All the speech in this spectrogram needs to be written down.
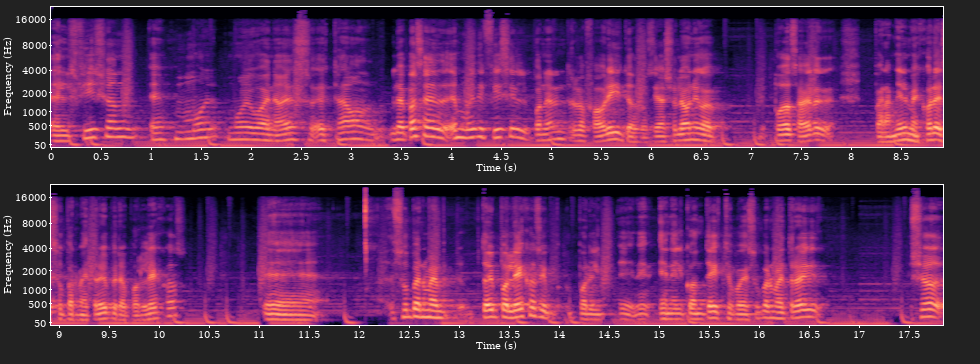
El Fusion es muy, muy bueno. Es, está, lo que pasa es, es muy difícil poner entre los favoritos. O sea, yo lo único que puedo saber, para mí el mejor es Super Metroid, pero por lejos. Eh, Super estoy por lejos y por el, en el contexto, porque Super Metroid, yo,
